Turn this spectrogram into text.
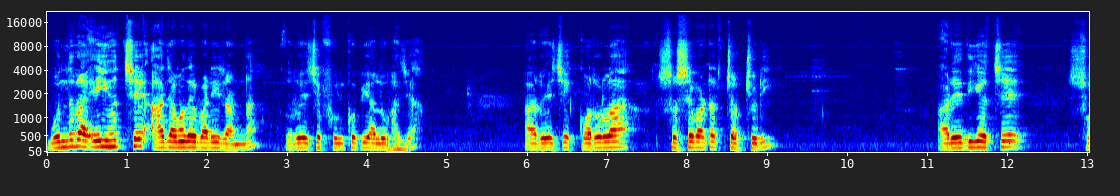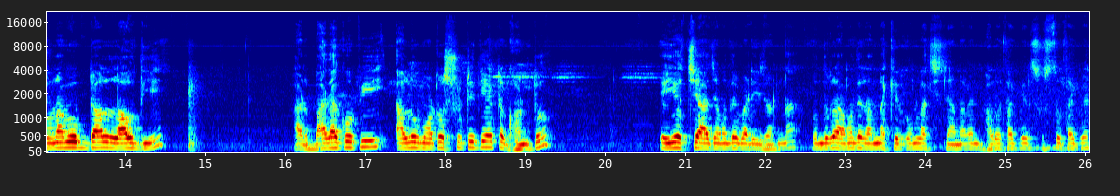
বন্ধুরা, এই হচ্ছে আজ আমাদের বাড়ির রান্না। রয়েছে ফুলকপি আলু ভাজা, আর রয়েছে করলা, সর্ষে বাটার চচ্চড়ি, আর এদিকে হচ্ছে সোনামুগ ডাল লাউ দিয়ে, আর বাঁধাকপি, আলু, মটরশুঁটি দিয়ে একটা ঘন্ট। এই হচ্ছে আজ আমাদের বাড়ির রান্না। বন্ধুরা, আমাদের রান্না কীরকম লাগছে জানাবেন, ভালো থাকবেন, সুস্থ থাকবেন।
